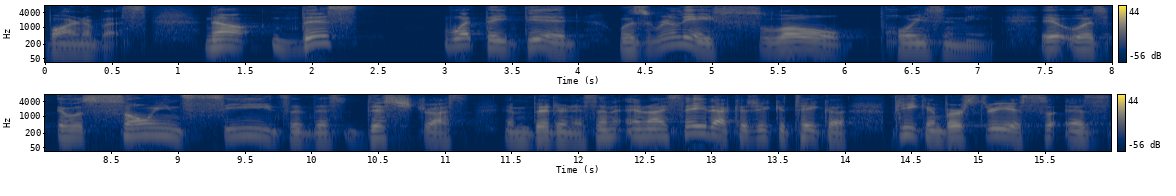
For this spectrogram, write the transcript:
Barnabas. Now, this, what they did was really a slow poisoning. It was, it was sowing seeds of this distrust and bitterness. And, and I say that because you could take a peek in verse 3 as, as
